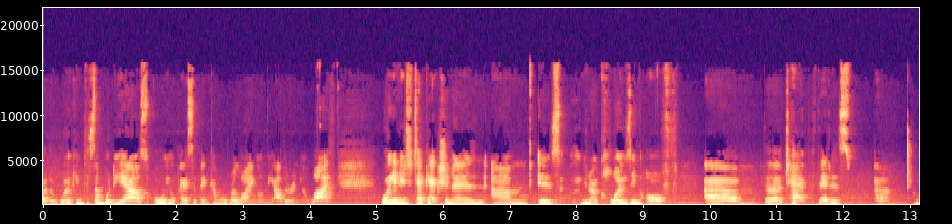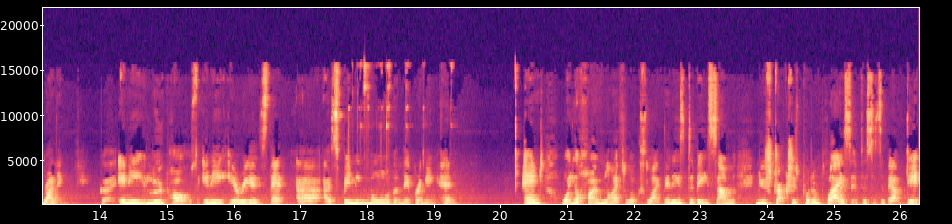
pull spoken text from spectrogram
either working for somebody else or your passive income or relying on the other in your life. What you need to take action in um, is, you know, closing off um, the tap that is um, running. Any loopholes, any areas that uh, are spending more than they're bringing in and what your home life looks like. There needs to be some new structures put in place. If this is about debt,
